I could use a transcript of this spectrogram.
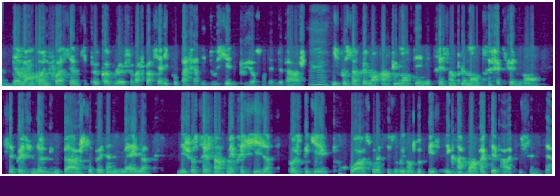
d'avoir, encore une fois, c'est un petit peu comme le chômage partiel, il ne faut pas faire des dossiers de plusieurs centaines de pages. Mmh. Il faut simplement argumenter, mais très simplement, très factuellement. Ça peut être une note d'une page, ça peut être un email, des choses très simples mais précises pour expliquer pourquoi sur la trésorerie d'entreprise est gravement impactée par la crise sanitaire.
